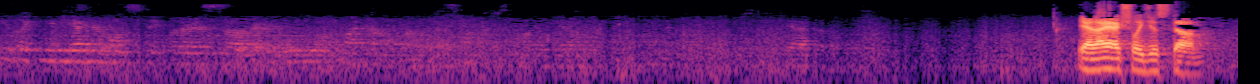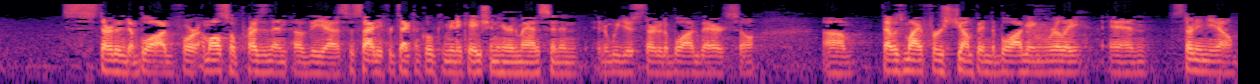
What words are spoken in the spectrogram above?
You like maybe have your own state, whether it's, uh, like, um, Yeah, and I actually just um, started a blog for. I'm also president of the uh, Society for Technical Communication here in Madison, and, and we just started a blog there. So um, that was my first jump into blogging, really, and starting. You know,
